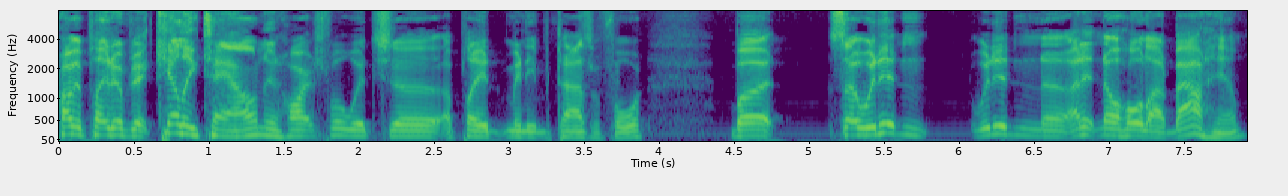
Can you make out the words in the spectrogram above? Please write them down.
probably played over at Kellytown in Hartsville, which uh, I played many times before. But so we didn't, we didn't, uh, I didn't know a whole lot about him.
